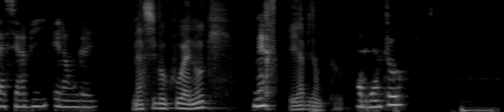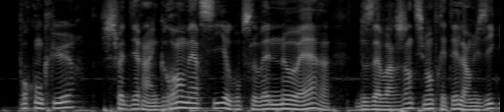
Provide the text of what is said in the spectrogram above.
la Serbie et la Hongrie. Merci beaucoup Anouk. Merci. Et à bientôt. À bientôt. Pour conclure, je souhaite dire un grand merci au groupe slovène Noer de nous avoir gentiment prêté leur musique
